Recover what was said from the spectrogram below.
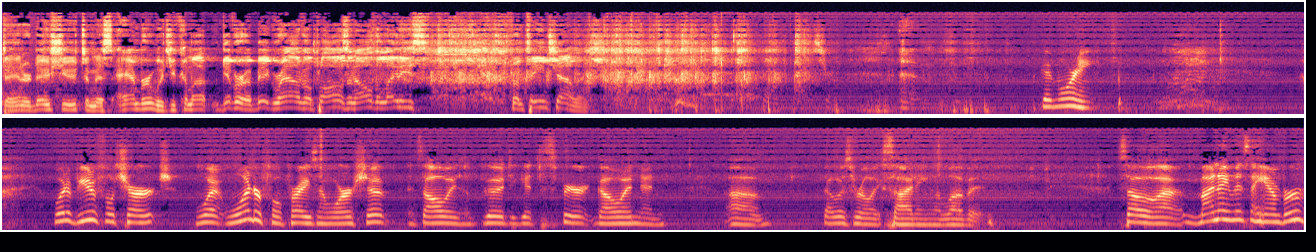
like to introduce you to Miss Amber. Would you come up? Give her a big round of applause and all the ladies from Teen Challenge. Good morning. What a beautiful church. What wonderful praise and worship. It's always good to get the spirit going, and um, that was really exciting. I love it. So, uh, my name is Amber,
